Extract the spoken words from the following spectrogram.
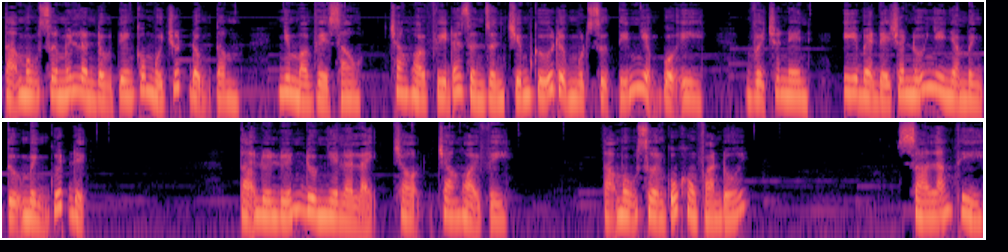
tạ mộng sơn mới lần đầu tiên có một chút động tâm nhưng mà về sau trang hoài phi đã dần dần chiếm cứ được một sự tín nhiệm của y. Vậy cho nên, y bèn để cho nữ nhi nhà mình tự mình quyết định. Tạ luyến luyến đương nhiên là lại chọn trang hoài phi. Tạ mộng sơn cũng không phản đối. Xa lãng thì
